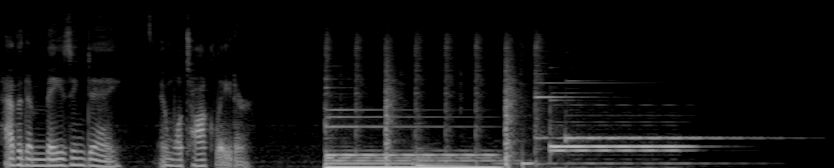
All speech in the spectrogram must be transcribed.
Have an amazing day, and we'll talk later.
